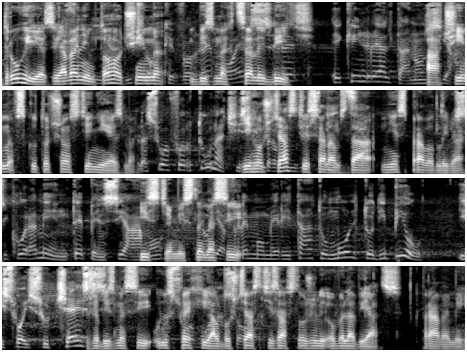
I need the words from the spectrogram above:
Druhý je zjavením toho, čím by sme chceli byť a čím v skutočnosti nie sme. Jeho šťastie sa nám zdá nespravodlivé. Isté, myslíme si, že by sme si úspechy alebo šťastie zaslúžili oveľa viac práve my.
